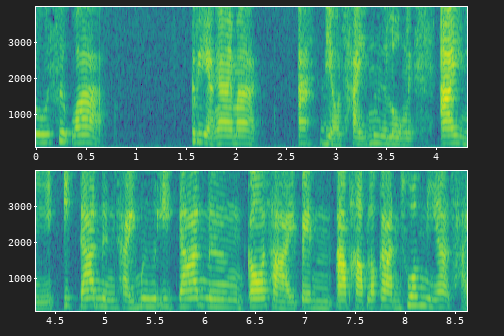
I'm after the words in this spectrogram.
รู้สึกว่าเกลี่ยง่ายมาก อะ เดี๋ยวใช้มือลงเลย อะอย่างนี้ อีกด้านหนึ่งใช้มืออีกด้านหนึ่งก็ใช้เป็นอาพับแล้วกัน ช่วงนี้ใช้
